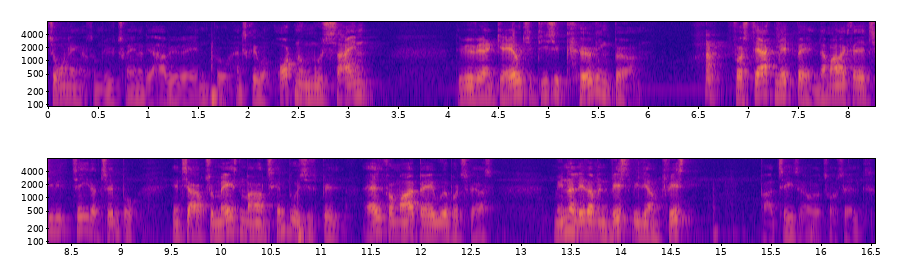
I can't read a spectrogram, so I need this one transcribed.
Zorninger som ny træner, det har vi været inde på. Han skriver, Ordnung muss sein. Det vil være en gave til disse curlingbørn. Forstærk midtbanen, der mangler kreativitet og tempo. Jens Jakob Thomasen mangler tempo i sit spil. Er alt for meget bagud og på tværs. Minder lidt om en vist William Kvist. Parentes er jo trods alt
